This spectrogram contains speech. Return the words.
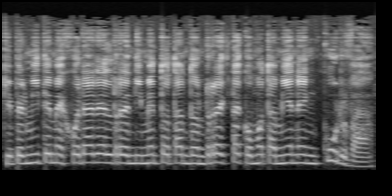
que permite mejorar el rendimiento tanto en recta como también en curva.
